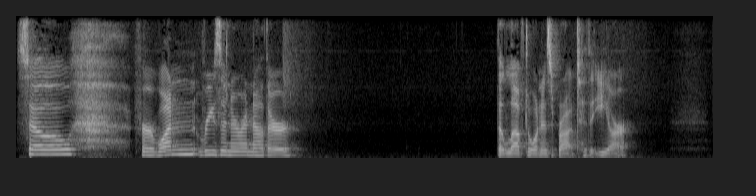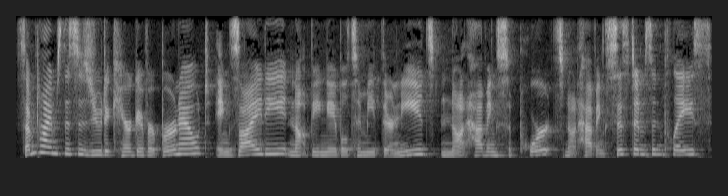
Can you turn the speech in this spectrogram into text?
So, for one reason or another, the loved one is brought to the ER. Sometimes this is due to caregiver burnout, anxiety, not being able to meet their needs, not having supports, not having systems in place,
